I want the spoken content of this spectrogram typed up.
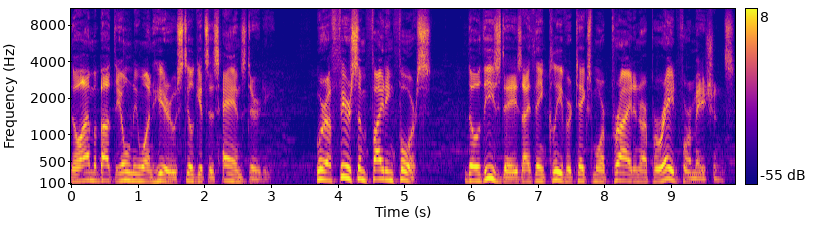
though I'm about the only one here who still gets his hands dirty. We're a fearsome fighting force, though these days I think Clyver takes more pride in our parade formations.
